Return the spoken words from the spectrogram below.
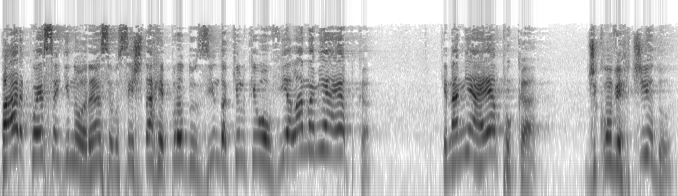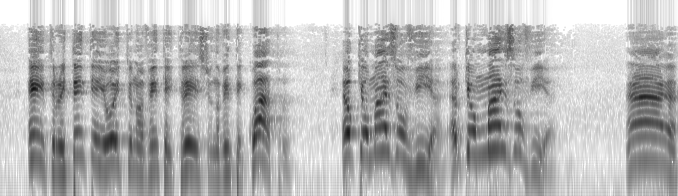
Para com essa ignorância, você está reproduzindo aquilo que eu ouvia lá na minha época. Que na minha época de convertido, entre 88 e 93 e 94, é o que eu mais ouvia. Era o que eu mais ouvia. Ah,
